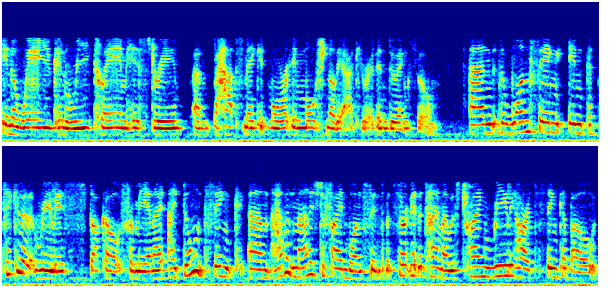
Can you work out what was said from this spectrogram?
in a way, you can reclaim history and perhaps make it more emotionally accurate in doing so. And the one thing in particular that really stuck out for me, and I, I don't think, um, I haven't managed to find one since, but certainly at the time I was trying really hard to think about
